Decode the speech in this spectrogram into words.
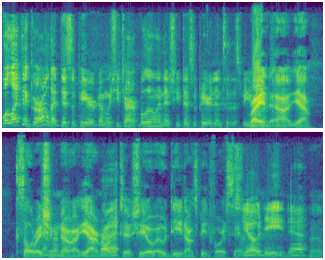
Well, like the girl that disappeared, then when she turned blue and then she disappeared into the speed. right. Uh, yeah. Acceleration. Remember? No, yeah, I remember Right. that too. She O- OD'd on Speed Force. Yeah. She OD'd, yeah. Yeah.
